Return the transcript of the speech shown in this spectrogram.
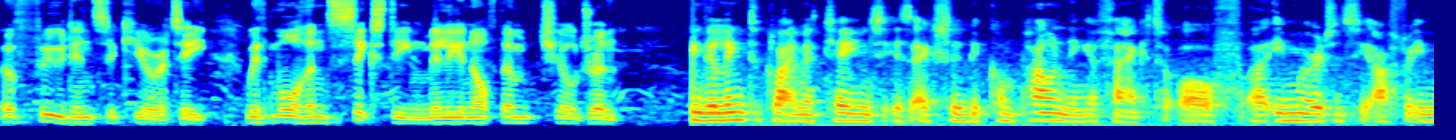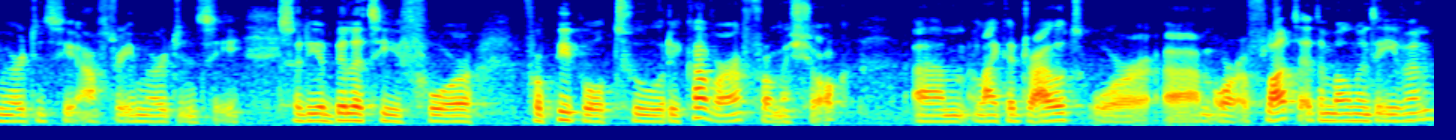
of food insecurity, with more than 16 million of them children. The link to climate change is actually the compounding effect of uh, emergency after emergency after emergency. So the ability for, for people to recover from a shock, um, like a drought or, um, or a flood at the moment even,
